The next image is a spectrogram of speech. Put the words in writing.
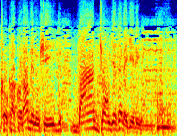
کوکاکولا بنوشید و جایزه بگیرید.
